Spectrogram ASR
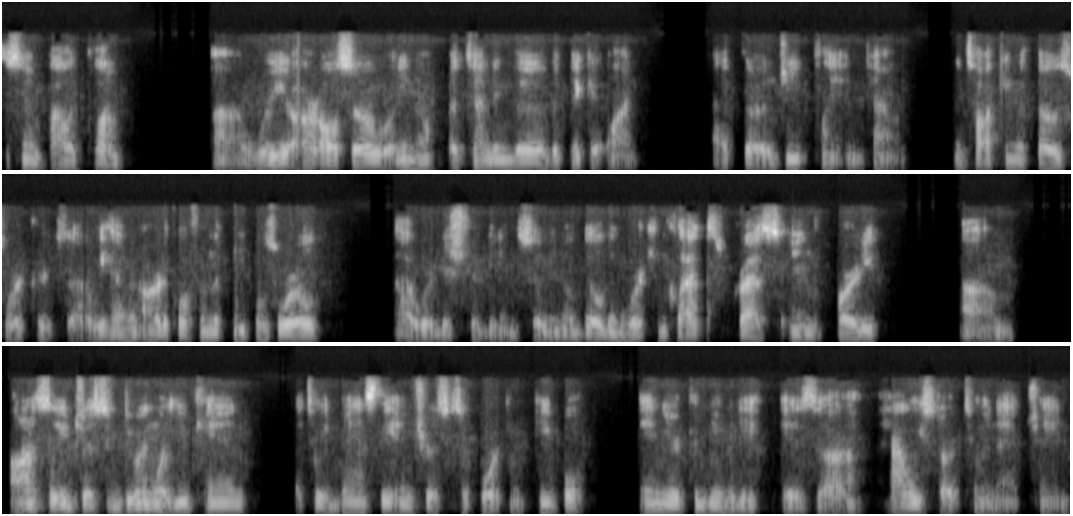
the Sam Pollock Club. Uh, we are also, you know, attending the the picket line at the Jeep plant in town and talking with those workers. Uh, we have an article from the People's World uh, we're distributing. So, you know, building working class press and the party. Um, honestly, just doing what you can to advance the interests of working people in your community is uh, how we start to enact change.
